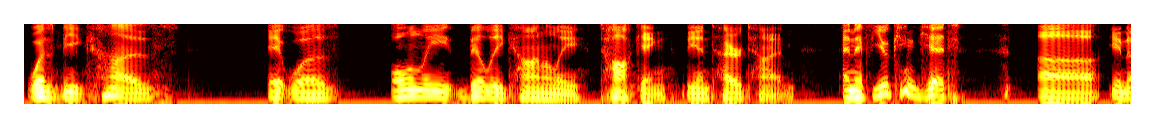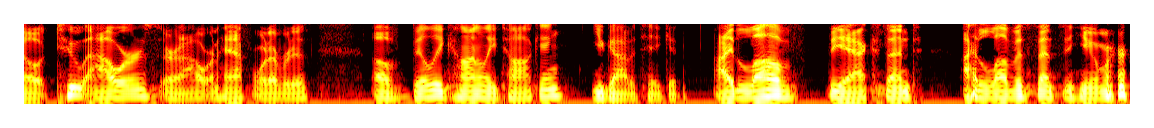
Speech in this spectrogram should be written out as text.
was because it was only Billy Connolly talking the entire time. And if you can get, uh, you know, two hours or an hour and a half or whatever it is of Billy Connolly talking, you got to take it. I love the accent. I love his sense of humor.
